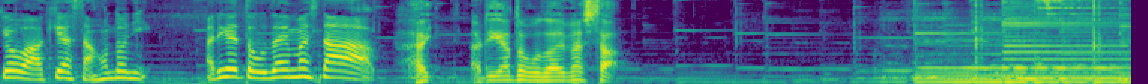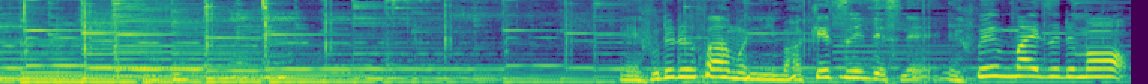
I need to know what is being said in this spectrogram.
今日は秋安さん本当にありがとうございました。はい、ありがとうございました。フルルファームに負けずにですね FM 舞鶴も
